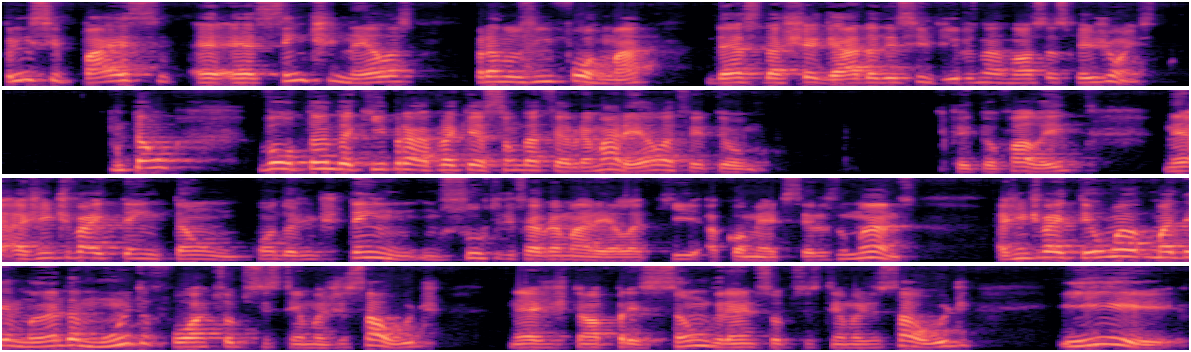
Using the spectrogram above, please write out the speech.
principais é, é, sentinelas para nos informar dessa, da chegada desse vírus nas nossas regiões. Então, voltando aqui para a questão da febre amarela, feito eu, feito eu falei, né, a gente vai ter, então, quando a gente tem um surto de febre amarela que acomete seres humanos, a gente vai ter uma, uma demanda muito forte sobre sistemas de saúde, né? A gente tem uma pressão grande sobre o sistema de saúde e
